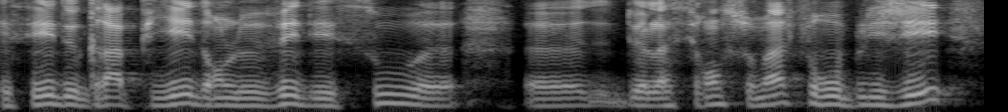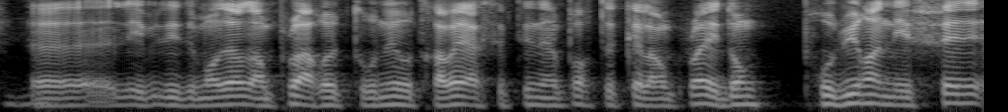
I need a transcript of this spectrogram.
essayer de grappiller, d'enlever des sous euh, de l'assurance chômage pour obliger les, les, demandeurs d'emploi à retourner au travail, à accepter n'importe quel emploi et donc produire un effet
